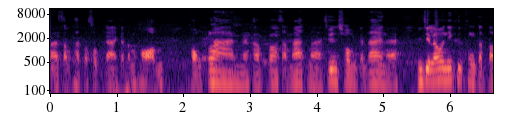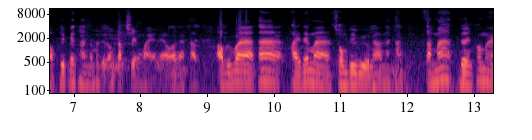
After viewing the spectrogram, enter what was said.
มาสัมผัสประสบการณ์กับน้ำหอม ของปลานนะครับ ก็สามารถมาชื่นชมกันได้นะ จริงๆแล้ววันนี้คือคงตัดต่อคลิปไม่ทันนะเพราะเดี๋ยวต้องกลับเชียงใหม่แล้วนะครับ เอาเป็นว่าถ้าใครได้มาชมรีวิวแล้วนะครับ สามารถเดินเข้ามา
